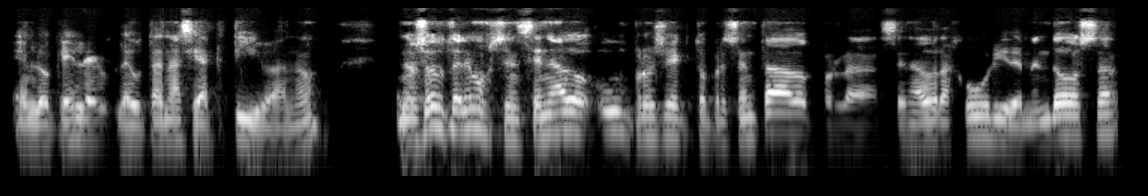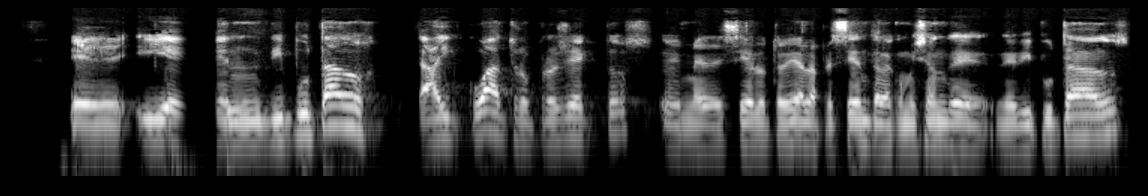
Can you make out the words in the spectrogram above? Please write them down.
en lo que es la, eutanasia activa, ¿no? Nosotros tenemos en Senado un proyecto presentado por la senadora Jury de Mendoza eh, y en diputados hay cuatro proyectos, me decía el otro día la presidenta de la Comisión de Diputados,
